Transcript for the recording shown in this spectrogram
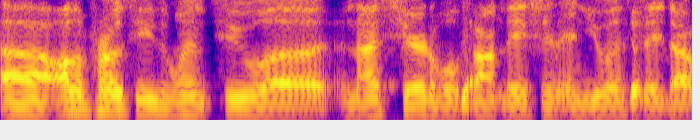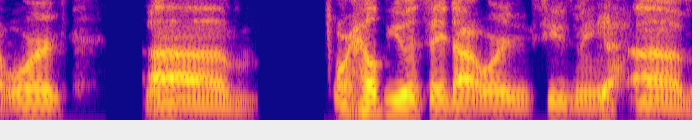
uh, all the proceeds went to uh, a nice charitable Yep. foundation, nusa.org, um, or helpusa.org. Excuse me. Yeah. Um,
